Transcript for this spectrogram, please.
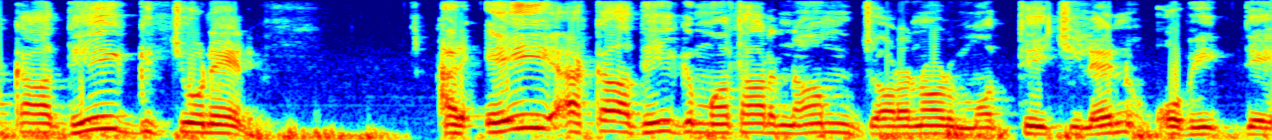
একাধিক জনের। আর এই একাধিক মাথার নাম জড়ানোর মধ্যেই ছিলেন অভিজ্ঞদে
